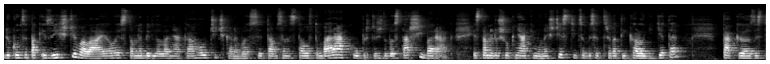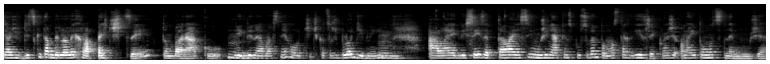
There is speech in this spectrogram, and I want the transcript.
Dokonce pak i zjišťovala, jo, jestli tam nebydlela nějaká holčička, nebo jestli tam se nestalo v tom baráku, protože to byl starší barák, jestli tam nedošlo k nějakému neštěstí, co by se třeba týkalo dítěte tak eh, zjistila, že vždycky tam bydleli chlapečci v tom baráku, hmm. nikdy ne vlastně holčička, což bylo divný. Hmm. Ale když se jí zeptala, jestli může nějakým způsobem pomoct, tak jí řekla, že ona jí pomoct nemůže,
